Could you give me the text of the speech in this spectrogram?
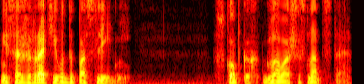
и сожрать его до последней. В скобках глава 16.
